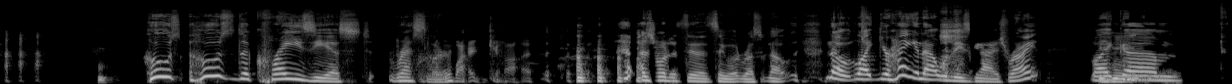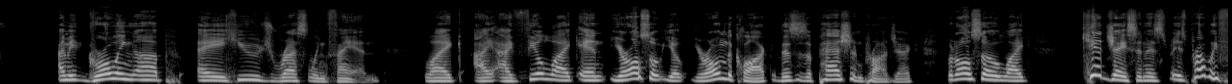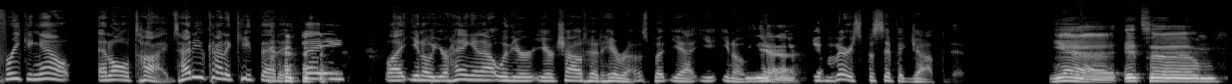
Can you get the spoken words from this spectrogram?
Who's who's the craziest wrestler? oh my god I just wanted to see what wrestler. No, no, like you're hanging out with these guys, right? Like, Mhm. um, I mean, growing up a huge wrestling fan, like I, I feel like, and you're also you know, you're on the clock. This is a passion project, but also like, kid Jason is is probably freaking out at all times. How do you kind of keep that at bay? like, you know, you're hanging out with your your childhood heroes, but yeah, you you know, you- yeah you have a very specific job to do. Yeah, it's um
